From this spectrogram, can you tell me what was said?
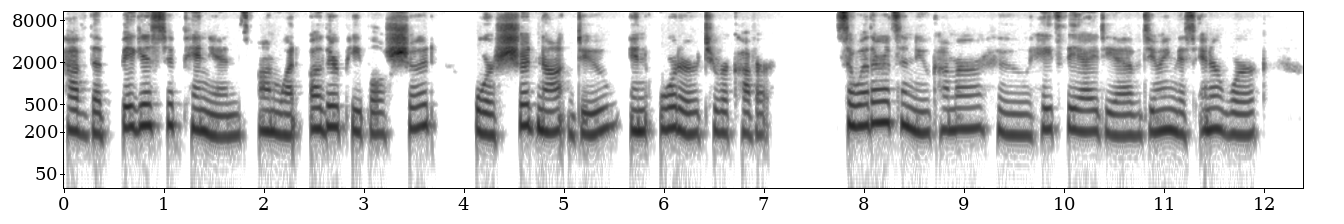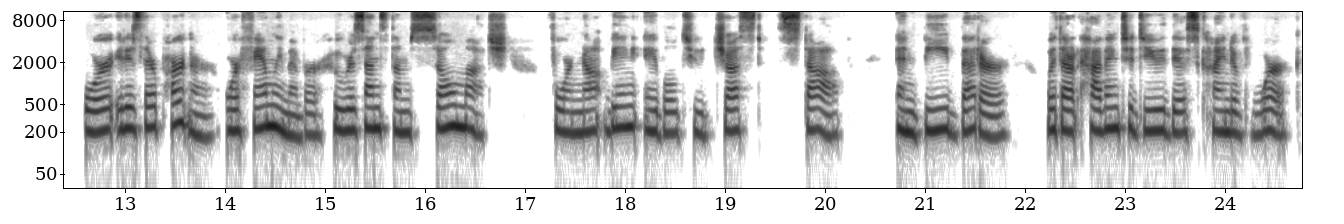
have the biggest opinions on what other people should or should not do in order to recover. So, whether it's a newcomer who hates the idea of doing this inner work, or it is their partner or family member who resents them so much for not being able to just stop and be better without having to do this kind of work.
